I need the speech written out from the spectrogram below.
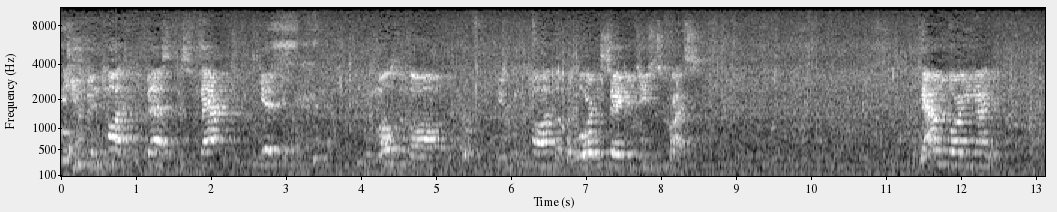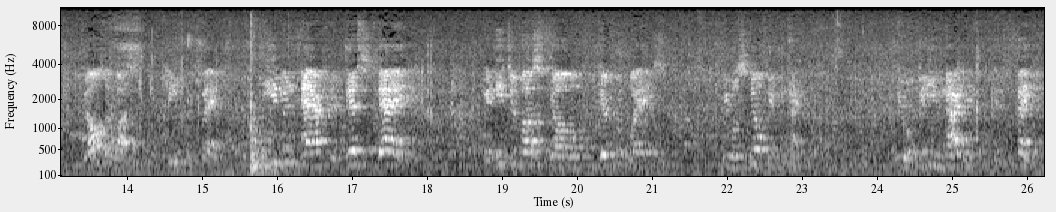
and you've been taught the best, this give you. And most of all, you've been taught of the Lord and Savior Jesus Christ. Now you are united. Those of us who keep the faith, even after this day, and each of us go different ways, we will still be united. We will be united in faith.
